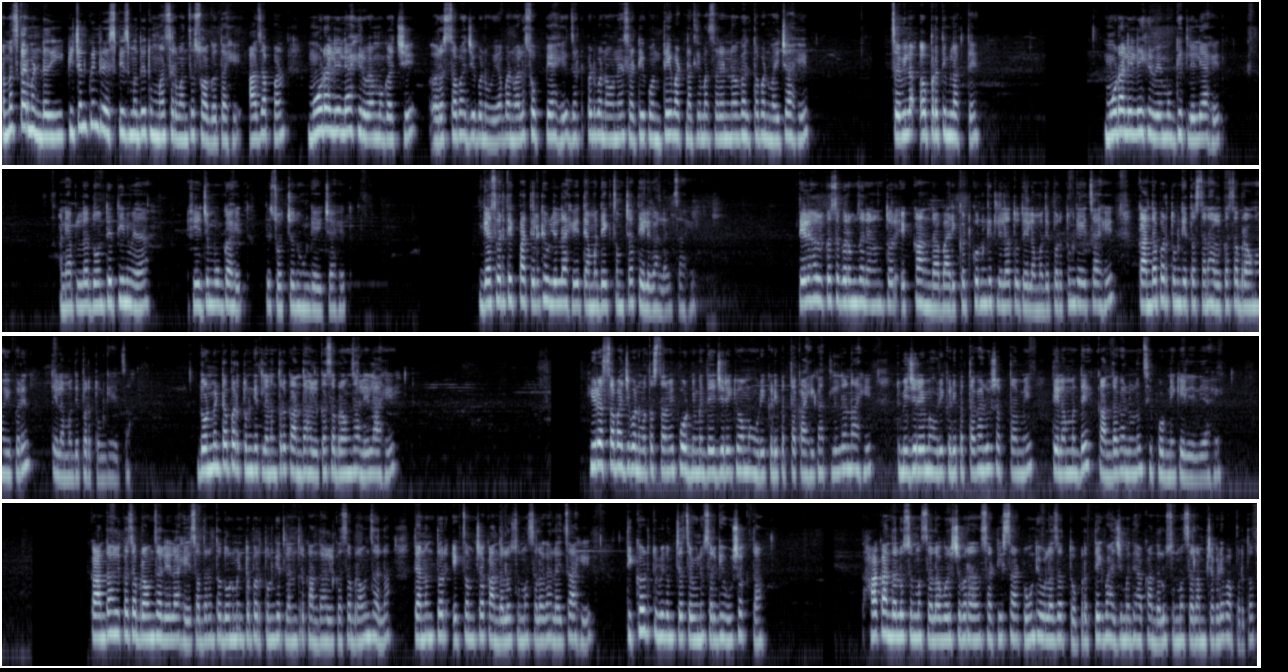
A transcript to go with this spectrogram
नमस्कार मंडळी kitchen queen रेसिपीजमध्ये तुम्हा सर्वांचं स्वागत आहे. आज आपण मोड आलेल्या हिरव्या मुगाची रस्सा भाजी बनवूया. बनवायला सोपे आहे. झटपट बनवण्यासाठी कोणतेही वाटणातले मसाले न घालता बनवायचे आहे. चवीला अप्रतिम लागते. मोड आलेले हिरवे मूग घेतलेले आहेत. आणि आपल्याला दोन ते तीन वेळा हे जे मूग आहेत ते स्वच्छ धुवून घ्यायचे आहेत. गॅसवरती एक पातेलं ठेवलेलं आहे. त्यामध्ये एक चमचा तेल घालायचं आहे. तेल हलकंसं गरम झाल्यानंतर एक कांदा बारीक कट करून घेतलेला तो तेलामध्ये परतून घ्यायचा आहे. कांदा परतून घेत असताना हलकासा ब्राऊन होईपर्यंत तेलामध्ये परतून घ्यायचा. दोन मिनटं परतून घेतल्यानंतर कांदा हलकासा ब्राऊन झालेला आहे. ही रस्सा भाजी बनवत असताना मी फोडणीमध्ये जिरे किंवा मोहरी कढीपत्ता काही घातलेलं नाही. तुम्ही जिरे मोहरी कढीपत्ता घालू शकता. मी तेलामध्ये कांदा घालूनच ही फोडणी केलेली आहे. कांदा हलकासा ब्राऊन झालेला आहे. साधारणतः दोन मिनटं परतून घेतल्यानंतर कांदा हलकासा ब्राऊन झाला. त्यानंतर एक चमचा कांदा लसूण मसाला घालायचा आहे. तिखट तुम्ही तुमच्या चवीनुसार घेऊ शकता. हा कांदा लसूण मसाला वर्षभरासाठी साठवून ठेवला जातो. प्रत्येक भाजीमध्ये हा कांदा लसूण मसाला आमच्याकडे वापरतात.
